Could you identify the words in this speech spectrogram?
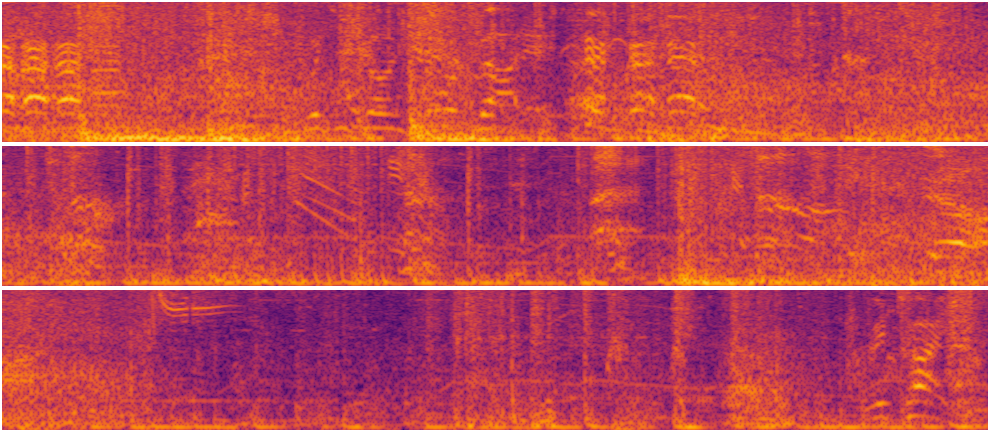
what you gonna do about it? Retire.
